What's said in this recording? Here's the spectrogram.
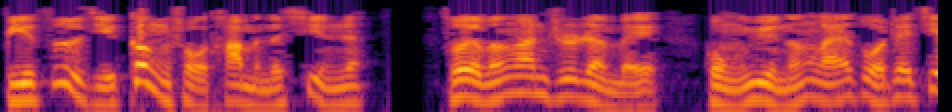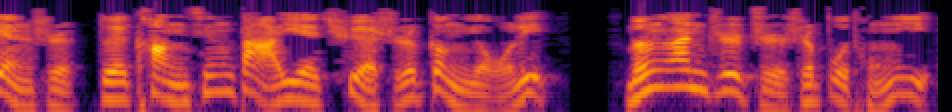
比自己更受他们的信任，所以文安之认为巩玉能来做这件事，对抗清大业确实更有利。文安之只是不同意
